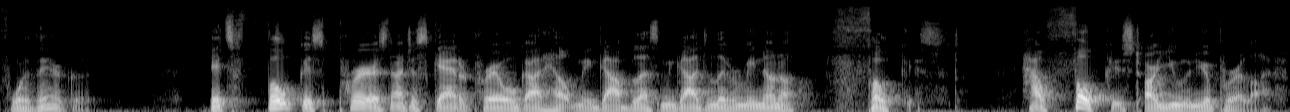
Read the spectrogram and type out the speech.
for their good. It's focused prayer. It's not just scattered prayer. Oh, God help me. God bless me. God deliver me. No, no. Focused. How focused are you in your prayer life?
